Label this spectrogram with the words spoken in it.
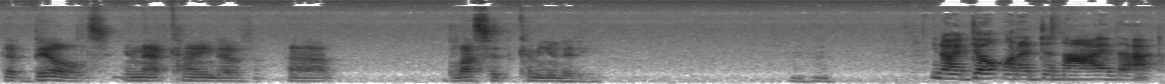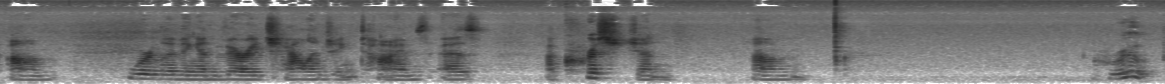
that builds in that kind of uh, blessed community. Mm-hmm you know, I don't want to deny that um, we're living in very challenging times as a Christian um, group.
